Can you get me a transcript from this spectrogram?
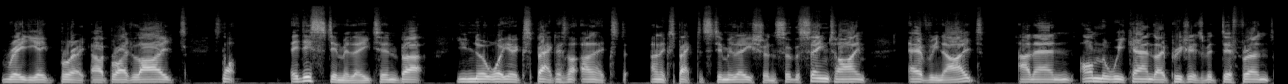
radiate bright uh, bright light. It's not. It is stimulating, but you know what you expect. It's not unex- unexpected stimulation. So the same time every night, and then on the weekend, I appreciate it's a bit different.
